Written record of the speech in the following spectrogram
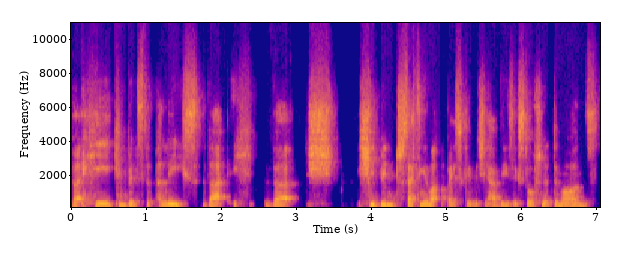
But he convinced the police that he, that she'd been setting him up, basically, that she had these extortionate demands.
